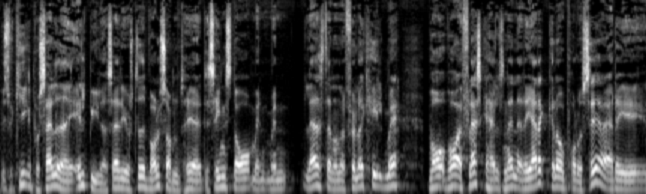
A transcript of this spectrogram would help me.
Hvis vi kigger på salget af elbiler, så er det jo stedet voldsomt her det seneste år, men, men ladestanderne følger ikke helt med. Hvor, hvor er flaskehalsen hen? Er det jer, der kan nå at producere? Er det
